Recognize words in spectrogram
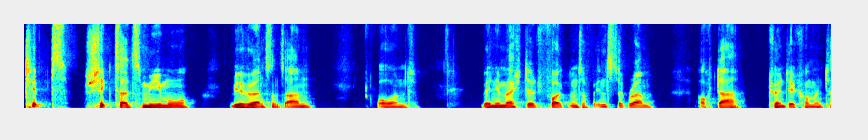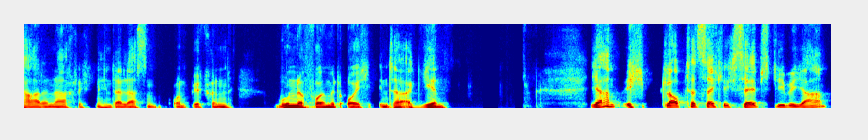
Tipps, schickt als Memo. Wir hören es uns an. Und wenn ihr möchtet, folgt uns auf Instagram. Auch da könnt ihr Kommentare, Nachrichten hinterlassen und wir können wundervoll mit euch interagieren. Ja, ich glaube tatsächlich Selbstliebe, ja.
